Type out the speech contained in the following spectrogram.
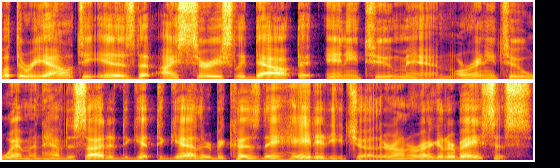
but the reality is that I seriously doubt that any two men or any two women have decided to get together because they hated each other on a regular basis.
